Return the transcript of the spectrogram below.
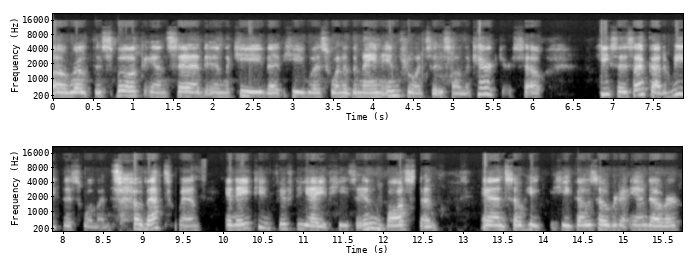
uh, wrote this book and said in the key that he was one of the main influences on the character. So he says, I've got to meet this woman. So that's when, in 1858, he's in Boston. And so he, he goes over to Andover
